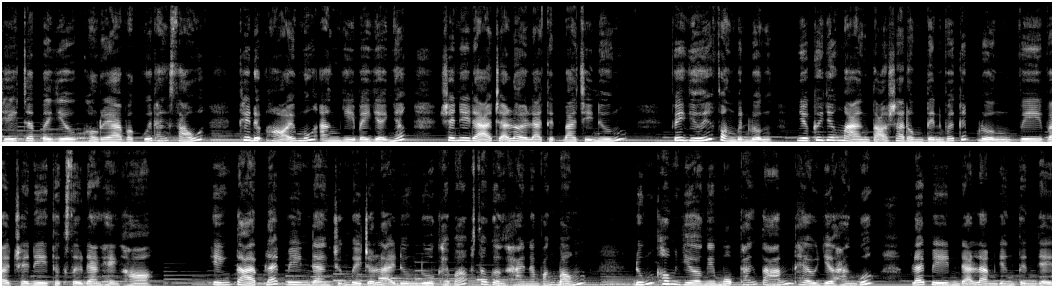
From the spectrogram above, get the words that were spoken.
chí W Korea vào cuối tháng 6, khi được hỏi muốn ăn gì bây giờ nhất, Jenny đã trả lời là thịt ba chỉ nướng. Phía dưới phần bình luận, nhiều cư dân mạng tỏ ra đồng tình với kết luận Vi và Jenny thực sự đang hẹn hò. Hiện tại, Blackpink đang chuẩn bị trở lại đường đua K-pop sau gần 2 năm vắng bóng. Đúng 0 giờ ngày 1 tháng 8 theo giờ Hàn Quốc, Blackpink đã làm dân tình dậy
